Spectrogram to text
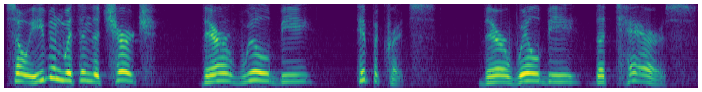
So even within the church, there will be hypocrites, there will be the tares.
